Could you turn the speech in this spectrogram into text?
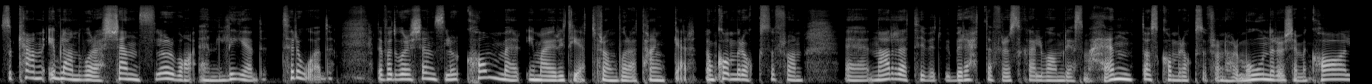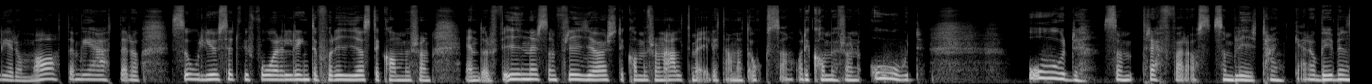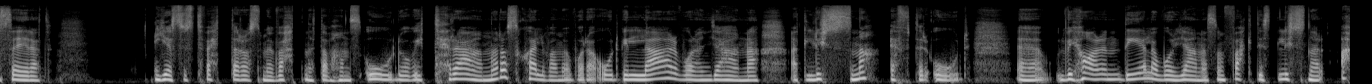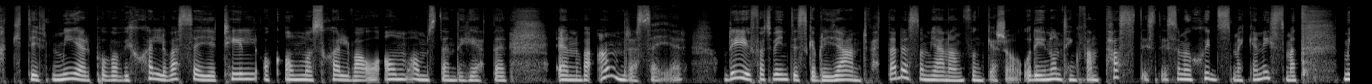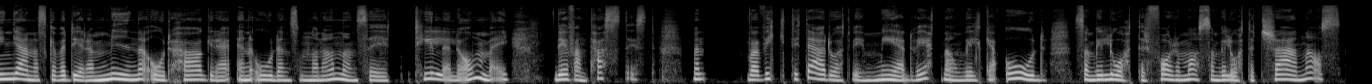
så kan ibland våra känslor vara en ledtråd. Därför att våra känslor kommer i majoritet från våra tankar. De kommer också från eh, narrativet vi berättar för oss själva om det som har hänt oss. kommer också från hormoner och kemikalier och maten vi äter och solljuset vi får eller inte får i oss. Det kommer från endorfiner som frigörs. Det kommer från allt möjligt annat också. Och det kommer från ord. Ord som träffar oss, som blir tankar. Och Bibeln säger att Jesus tvättar oss med vattnet av hans ord och vi tränar oss själva med våra ord. Vi lär vår hjärna att lyssna efter ord. Eh, vi har en del av vår hjärna som faktiskt lyssnar aktivt mer på vad vi själva säger till och om oss själva och om omständigheter än vad andra säger. Och det är ju för att vi inte ska bli hjärntvättade som hjärnan funkar så. Och det är någonting fantastiskt. Det är som en skyddsmekanism att min hjärna ska värdera mina ord högre än orden som någon annan säger till eller om mig. Det är fantastiskt. Men vad viktigt det är då att vi är medvetna om vilka ord som vi låter forma oss, som vi låter träna oss.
